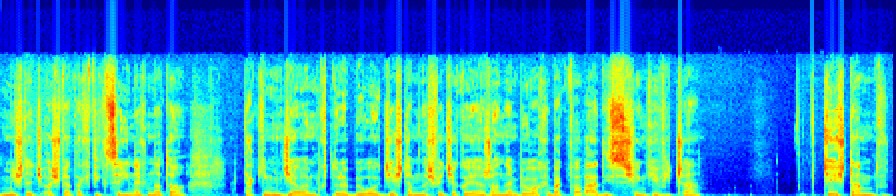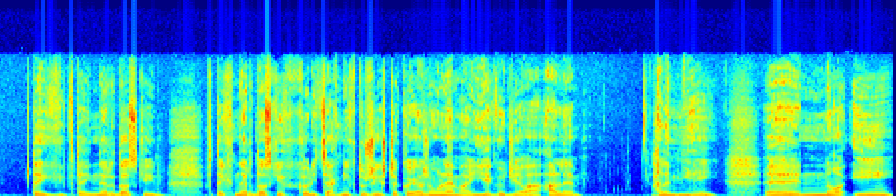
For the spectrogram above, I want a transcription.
myśleć o światach fikcyjnych, no to takim dziełem, które było gdzieś tam na świecie kojarzone, było chyba Quo Vadis Sienkiewicza. Gdzieś tam w tej, w tej nerdowskiej, w tych nerdowskich okolicach niektórzy jeszcze kojarzą Lema i jego dzieła, ale, ale mniej. E, no i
